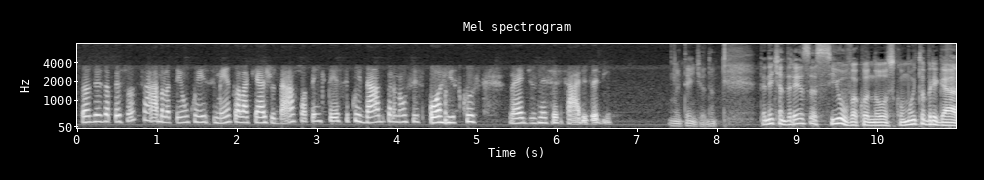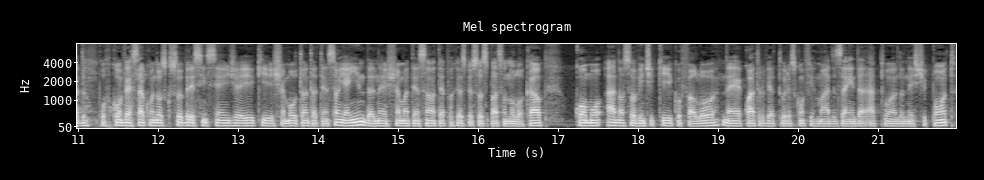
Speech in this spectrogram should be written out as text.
Então, às vezes, a pessoa sabe, ela tem um conhecimento, ela quer ajudar, só tem que ter esse cuidado para não se expor a riscos né, desnecessários ali. Entendido. Tenente Andresa Silva conosco, muito obrigado por conversar conosco sobre esse incêndio aí que chamou tanta atenção e ainda né, chama atenção até porque as pessoas passam no local, como a nossa ouvinte Keiko falou, né, quatro viaturas confirmadas ainda atuando neste ponto.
